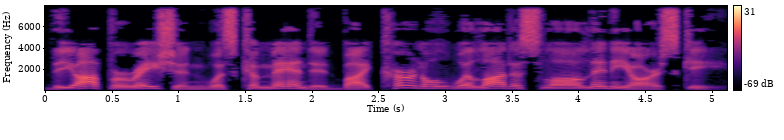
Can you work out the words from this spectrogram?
The operation was commanded by Colonel Władysław Liniarski,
